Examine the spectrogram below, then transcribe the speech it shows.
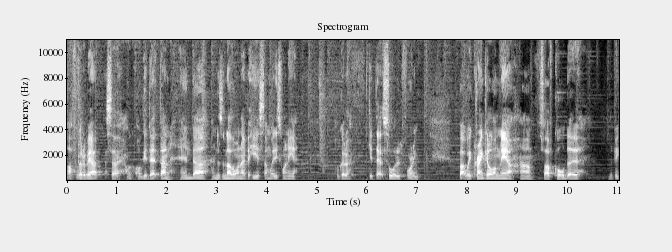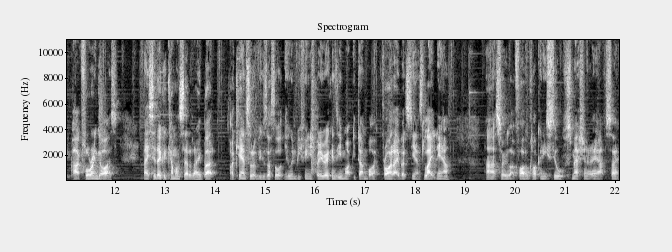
I forgot about, so I'll, I'll get that done. And uh, and there's another one over here somewhere. This one here, I've got to get that sorted for him. But we're cranking along now. Um, so I've called the the Vic Park flooring guys they said they could come on Saturday, but I cancelled it because I thought he wouldn't be finished. But he reckons he might be done by Friday, but you know it's late now. Uh, sorry, like five o'clock, and he's still smashing it out. So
